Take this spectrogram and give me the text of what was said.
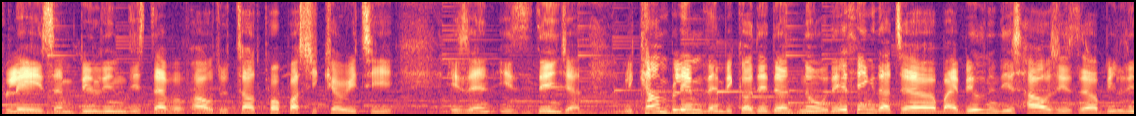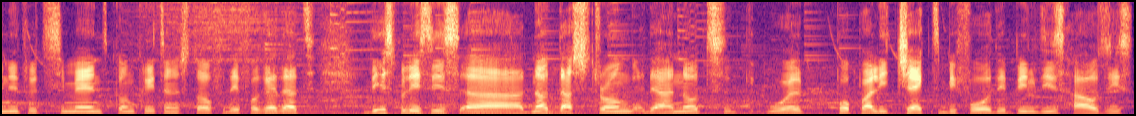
place and building this type of house without proper security is, an, is danger. We can't blame them because they don't know. They think that uh, by building these houses, they're building it with cement, concrete and stuff. They forget that these places are not that strong. They are not well properly checked before they build these houses.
